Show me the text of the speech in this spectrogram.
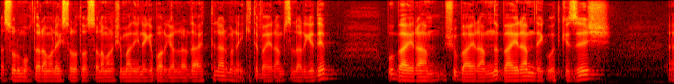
rasul muhtaram alayhissalotu vassalom mana shu madinaga borganlarida aytdilar mana ikkita bayram sizlarga deb. Bu bayram shu bayramni bayramdek o'tkazish e,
